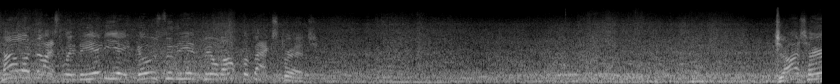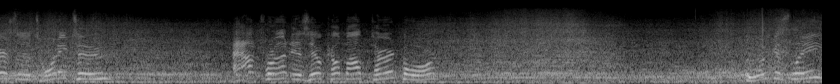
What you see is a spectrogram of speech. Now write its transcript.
Tyler Nicely, the 88, goes to the infield off the backstretch. Josh Harrison, the 22. Out front as he'll come off turn four. Lucas Lee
